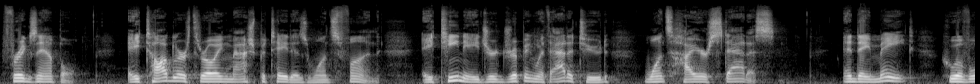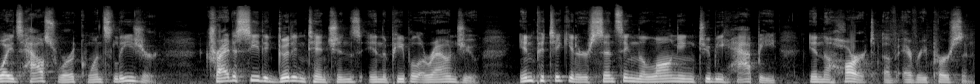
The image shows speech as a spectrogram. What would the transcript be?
For example, a toddler throwing mashed potatoes wants fun. A teenager dripping with attitude wants higher status. And a mate who avoids housework wants leisure. Try to see the good intentions in the people around you, in particular, sensing the longing to be happy in the heart of every person.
